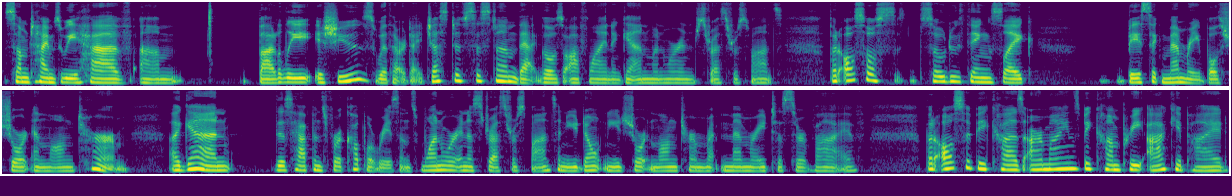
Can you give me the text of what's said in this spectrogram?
Sometimes we have um, bodily issues with our digestive system. That goes offline again when we're in stress response. But also, so do things like basic memory, both short and long term. Again, this happens for a couple reasons. One, we're in a stress response and you don't need short and long term memory to survive, but also because our minds become preoccupied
